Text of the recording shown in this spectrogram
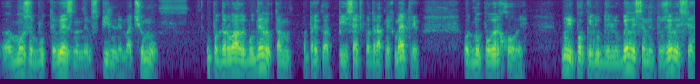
е, може бути визнаним спільним. А чому? Ну, подарували будинок, там, наприклад, 50 квадратних метрів одноповерховий. Ну і поки люди любилися, не тужилися,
